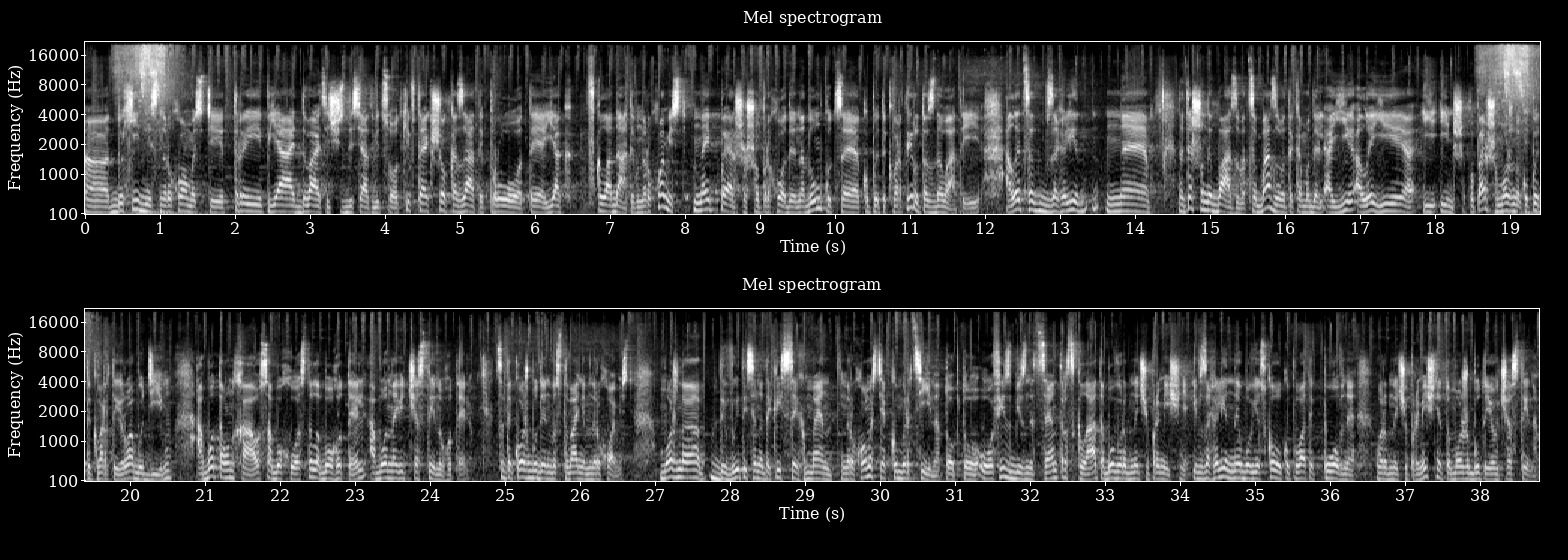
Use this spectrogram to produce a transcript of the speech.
Е, Дохідність нерухомості 3, 5, 20, 60 відсотків. Та якщо казати про те, як вкладати в нерухомість, найперше, що приходить на думку, це купити квартиру та здавати її. Але це взагалі не, не те, що не базова, це базова така модель, а є, але є і інше. По-перше, можна купити квартиру або дім, або таунхаус, або хостел, або готель, або навіть частину готелю. Це також буде інвестування в нерухомість. Можна дивитися на такий сегмент нерухомості, як комерційна, тобто офіс, бізнес-центр, склад або виробниче приміщення. І взагалі не обов'язково купувати повне виробниче приміщення, то може бути його частина.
